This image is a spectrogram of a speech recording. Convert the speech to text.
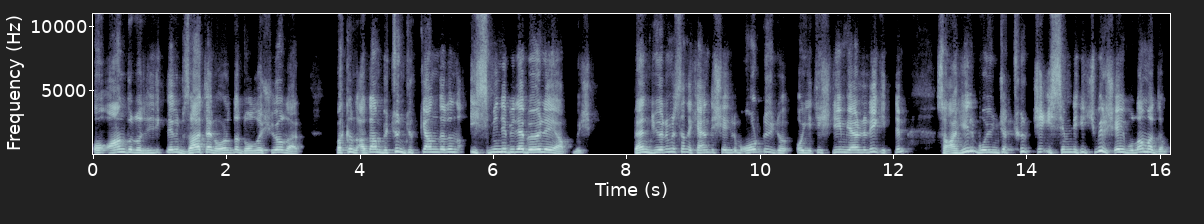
O Anglo dediklerim zaten orada dolaşıyorlar. Bakın adam bütün dükkanların ismini bile böyle yapmış. Ben diyorum ya sana kendi şehrim Ordu'ydu. O yetiştiğim yerlere gittim. Sahil boyunca Türkçe isimli hiçbir şey bulamadım.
